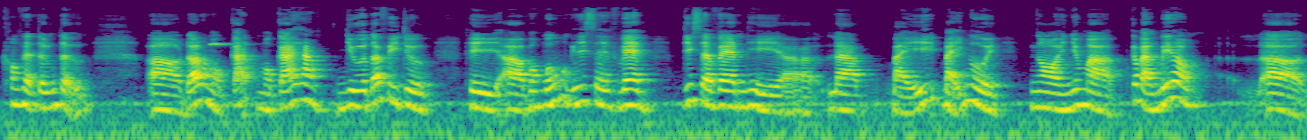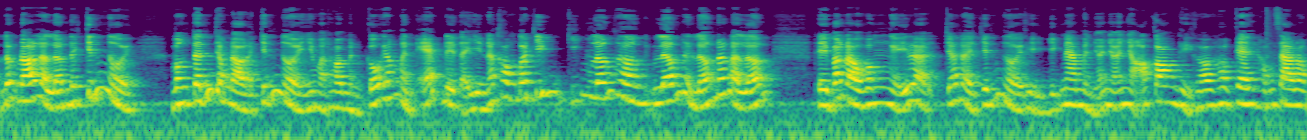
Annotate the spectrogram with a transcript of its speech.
không thể tưởng tượng. À, đó là một cách một cái ha. Vừa tới phi trường thì à, vân muốn một cái chiếc xe van. Chiếc xe van thì à, là bảy bảy người ngồi. Nhưng mà các bạn biết không? À, lúc đó là lên tới 9 người vân tính trong đầu là chín người, nhưng mà thôi mình cố gắng mình ép đi, tại vì nó không có chiến chiến lớn hơn, lớn thì lớn, rất là lớn. Thì bắt đầu vân nghĩ là chết rồi chín người thì việt nam mình nhỏ nhỏ nhỏ con thì thôi, ok, không sao đâu,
